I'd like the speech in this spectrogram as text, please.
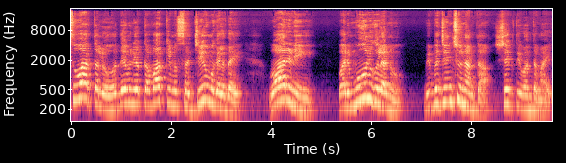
సువార్తలో దేవుని యొక్క వాక్యము సజీవము గలదై వారిని వారి మూలుగులను విభజించునంత శక్తివంతమై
